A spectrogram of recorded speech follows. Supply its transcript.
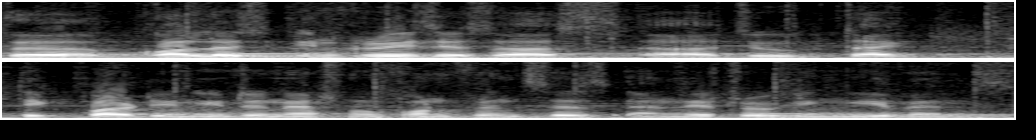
The college encourages us uh, to take part in international conferences and networking events.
